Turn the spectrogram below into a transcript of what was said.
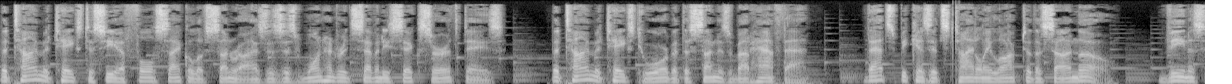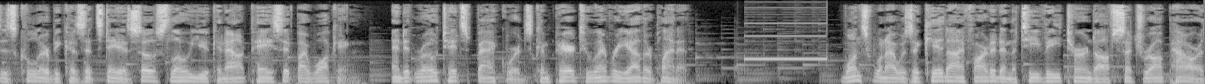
The time it takes to see a full cycle of sunrises is 176 Earth days. The time it takes to orbit the Sun is about half that. That's because it's tidally locked to the Sun though. Venus is cooler because its day is so slow you can outpace it by walking, and it rotates backwards compared to every other planet. Once when I was a kid I farted and the TV turned off such raw power.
